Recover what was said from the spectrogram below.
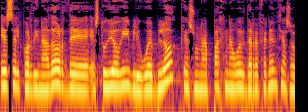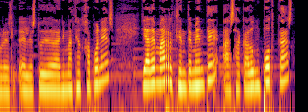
es el coordinador de Estudio Ghibli Weblog, que es una página web de referencia sobre el estudio de animación japonés, y además recientemente ha sacado un podcast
